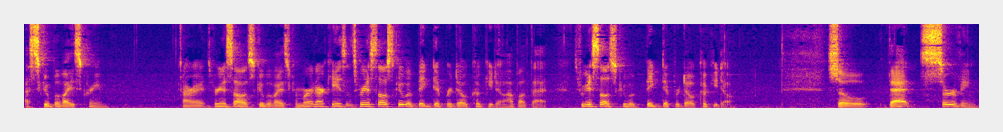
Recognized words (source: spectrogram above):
a scoop of ice cream. All right, so we're gonna sell a scoop of ice cream. Or in our case, let's we're gonna sell a scoop of Big Dipper dough cookie dough. How about that? So we're gonna sell a scoop of Big Dipper dough cookie dough. So that serving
